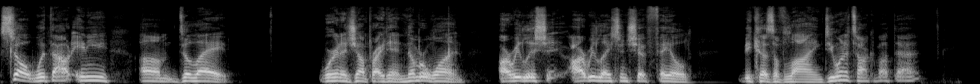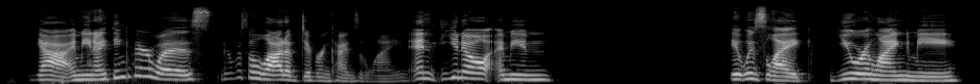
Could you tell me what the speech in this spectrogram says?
So, without any um, delay, we're going to jump right in. Number one, our relation, our relationship failed because of lying. Do you want to talk about that? Yeah, I mean, I think there was there was a lot of different kinds of lying. And you know, I mean, it was like you were lying to me,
